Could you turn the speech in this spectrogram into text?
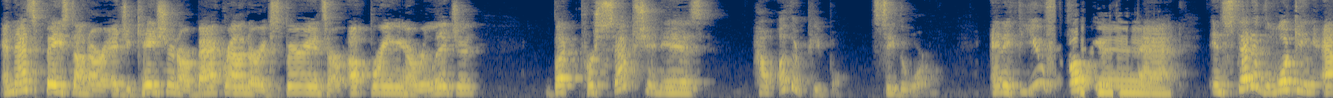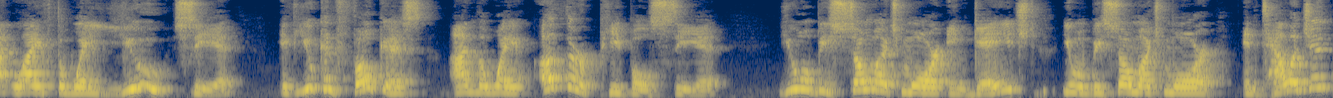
And that's based on our education, our background, our experience, our upbringing, our religion. But perception is how other people see the world. And if you focus mm. that, instead of looking at life the way you see it, if you can focus on the way other people see it, you will be so much more engaged. You will be so much more intelligent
